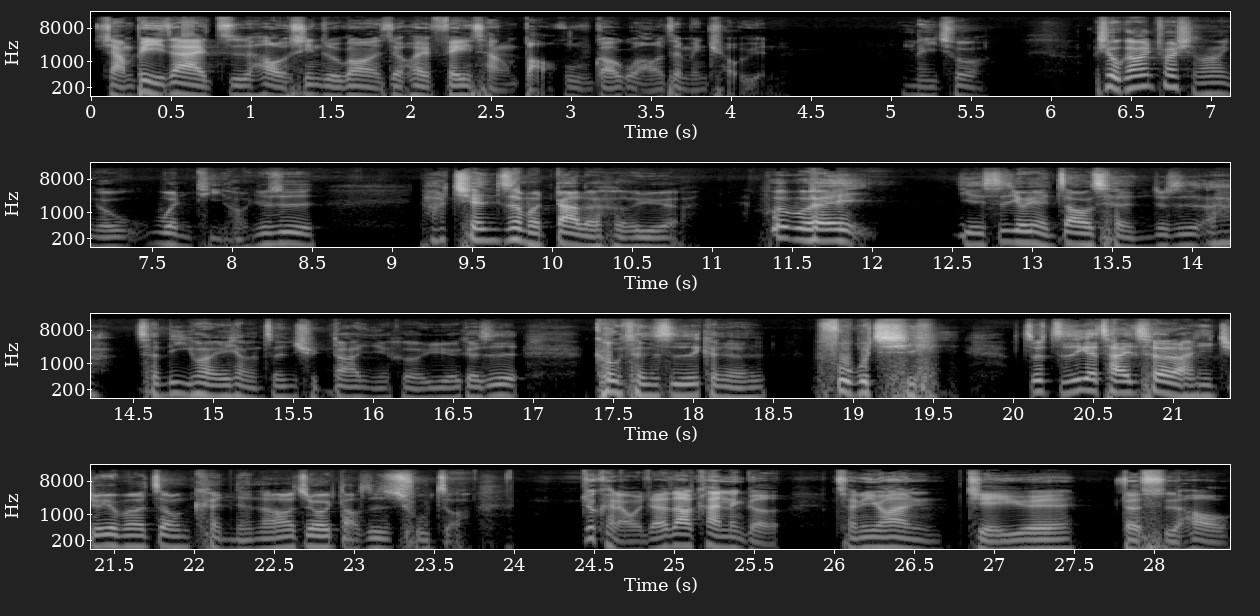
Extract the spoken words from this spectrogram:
想必在之后，新竹工程师会非常保护高国豪这名球员没错，而且我刚刚突然想到一个问题哈，就是他签这么大的合约，会不会也是有点造成，就是啊，陈立焕也想争取大一点合约，可是工程师可能付不起，这只是一个猜测啦。你觉得有没有这种可能？然后最后导致出走？就可能我觉得要看那个陈立焕解约的时候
